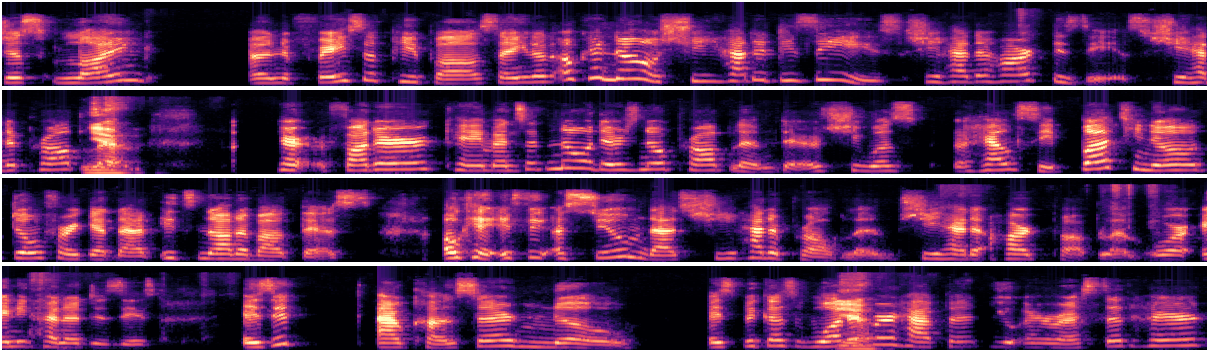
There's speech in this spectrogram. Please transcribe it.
just lying on the face of people saying that okay no she had a disease. She had a heart disease. She had a problem. yeah her father came and said no there's no problem there. She was healthy. But you know don't forget that it's not about this. Okay if we assume that she had a problem she had a heart problem or any kind of disease is it our cancer? No. It's because whatever yeah. happened you arrested her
